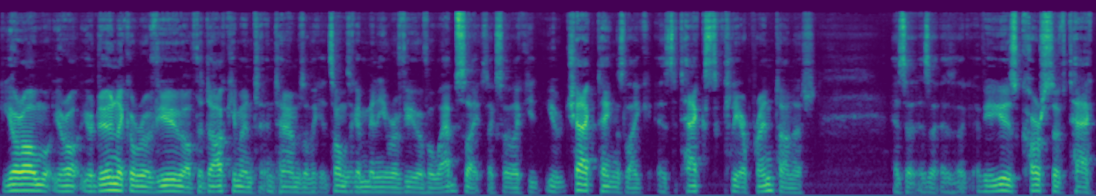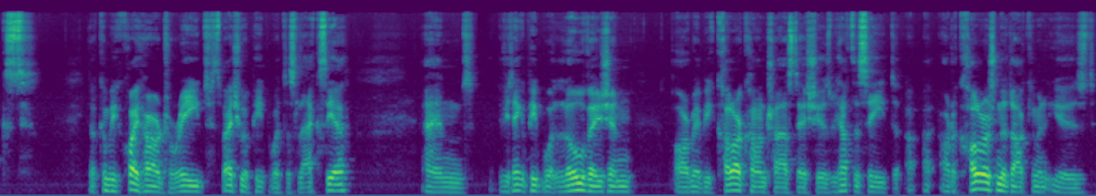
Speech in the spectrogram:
you're almost, you're you're doing like a review of the document in terms of like it's almost like a mini review of a website. Like so, like you, you check things like is the text clear print on it? It, is it if you use cursive text, it can be quite hard to read, especially with people with dyslexia. And if you think of people with low vision or maybe color contrast issues, we have to see are the colors in the document used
